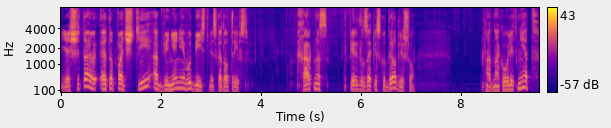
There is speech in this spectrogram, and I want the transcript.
«Я считаю, это почти обвинение в убийстве», — сказал Тривс. Харкнес передал записку Делглишу. Однако улик нет.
